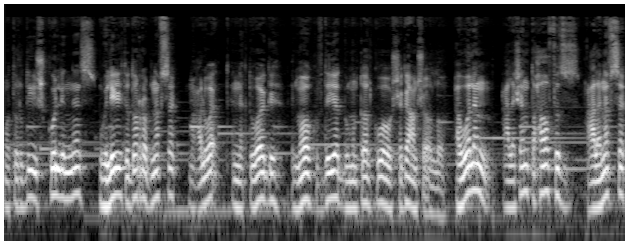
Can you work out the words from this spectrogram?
ما ترضيش كل الناس وليه تدرب نفسك مع الوقت إنك تواجه المواقف ديت بمنتهى القوة والشجاعة إن شاء الله. أولا علشان تحافظ على نفسك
